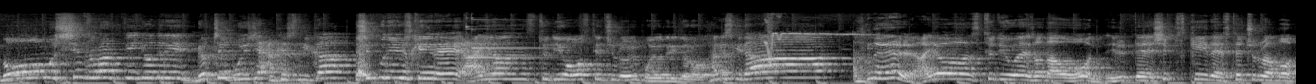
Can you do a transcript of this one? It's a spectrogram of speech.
너무 신선한 피규어들이 며칠 보이지 않겠습니까? 10분의 1 스케일의 아이언 스튜디오 statue를 보여 드리도록 하겠습니다 오늘 아이언 스튜디오에서 나온 1대 10 스케일의 statue를 한번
